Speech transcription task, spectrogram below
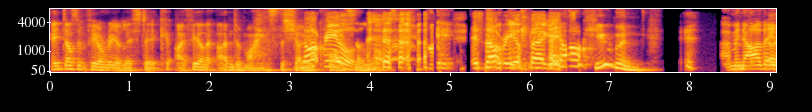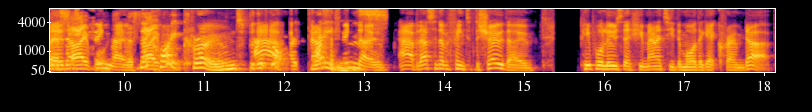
It doesn't feel realistic. I feel it undermines the show not real a lot. I- it's not real like, They are human. I mean, are they? No, they're That's the thing, though. They're They're quite chromed, but they've Ah, got but that's the thing, though. brains. Ah, but that's another thing to the show, though. People lose their humanity the more they get chromed up.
